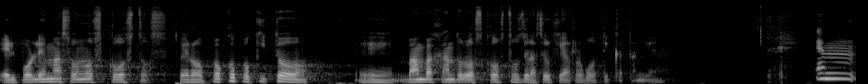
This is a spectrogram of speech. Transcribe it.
el problema son los costos, pero poco a poquito eh, van bajando los costos de la cirugía robótica también. Em,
